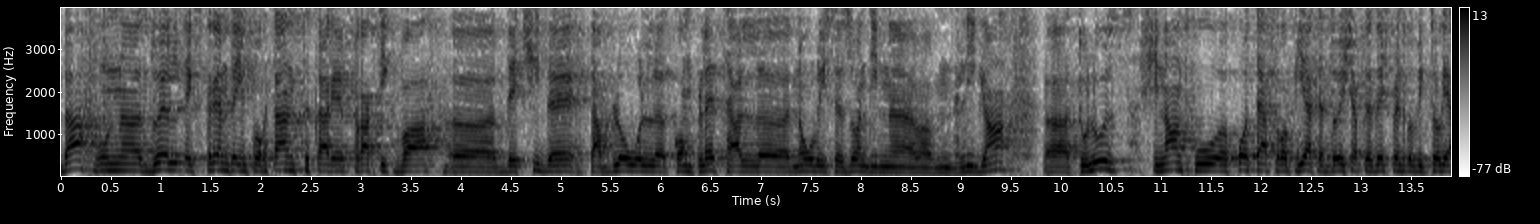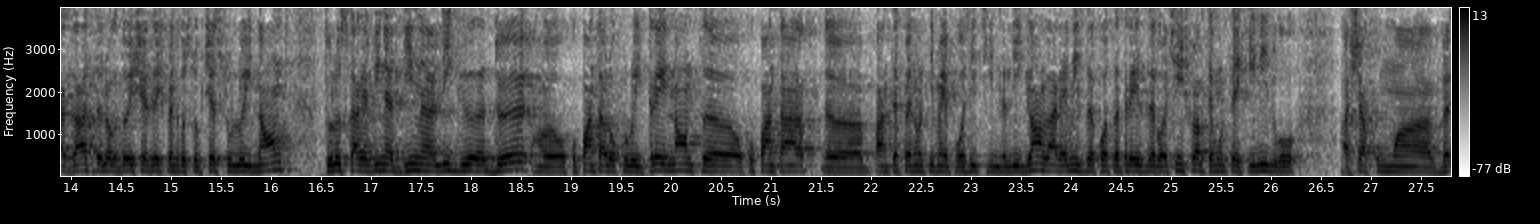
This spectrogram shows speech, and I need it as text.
Da, un uh, duel extrem de important care practic va uh, decide tabloul complet al uh, noului sezon din uh, Liga. Uh, Toulouse și Nantes cu cote apropiate, 2,70 pentru victoria gazdelor, 2,60 pentru succesul lui Nantes. Toulouse care vine din Ligue 2, uh, ocupanta locului 3, Nantes uh, ocupanta uh, antepenultimei poziții în Liga 1, la remiză cotă 3,05, foarte mult echilibru Așa cum uh,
